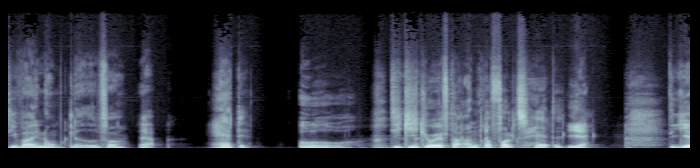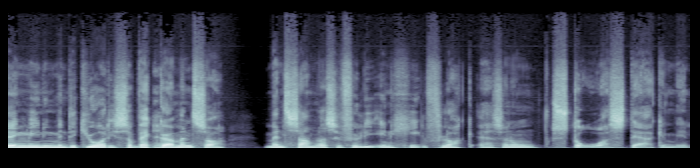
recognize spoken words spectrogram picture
de var enormt glade for. Ja. Hatte. Åh. Oh. De gik jo efter andre folks hatte. Ja. Det giver ingen mening, men det gjorde de. Så hvad Ja. ja. gør man så? Man samler selvfølgelig en hel flok af sådan nogle store, stærke mænd.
